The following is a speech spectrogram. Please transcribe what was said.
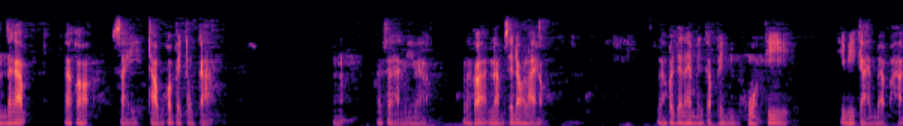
ำนะครับ แล้วก็ใส่เทาเข้าไปตรงกลาง ลักษณะนี้นะครับแล้วก็นำเส้นเอาลายออก เราก็จะได้เหมือนกับเป็นห่วงที่ที่มีการแบบว่า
